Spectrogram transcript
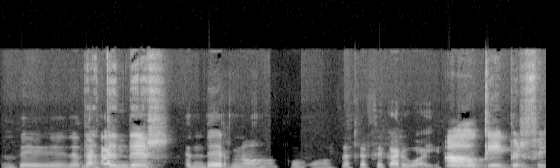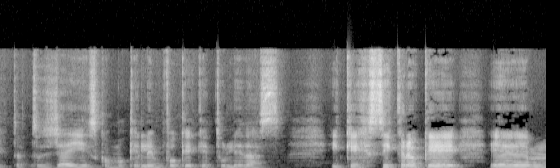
de, de, atender. Entender, ¿no? Como de hacerse cargo ahí. Ah, ok, perfecto. Entonces ya ahí es como que el enfoque que tú le das y que sí creo que em,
